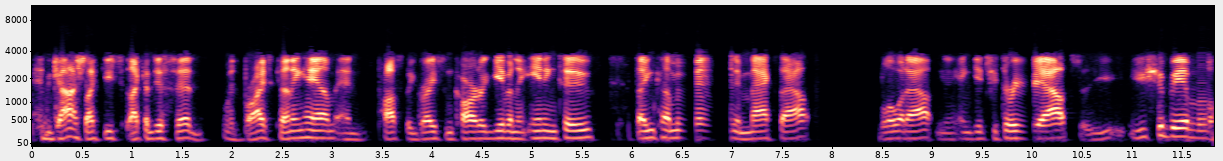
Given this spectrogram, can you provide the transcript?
And gosh, like you, like I just said, with Bryce Cunningham and possibly Greysen Carter giving an inning too, they can come in and max out, blow it out, and, and get you three outs. You, you should be able to,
